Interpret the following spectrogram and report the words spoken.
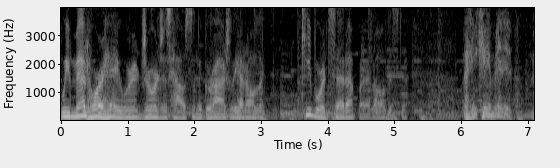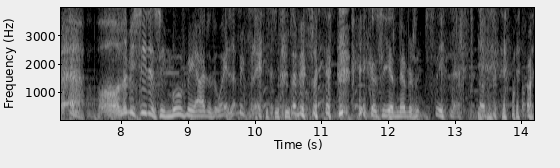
we met Jorge, we were at George's house in the garage. We had all the keyboard set up. I had all this stuff. And he came in and, man, oh, let me see this. He moved me out of the way. Let me play this. Let me play because he had never seen that stuff before.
